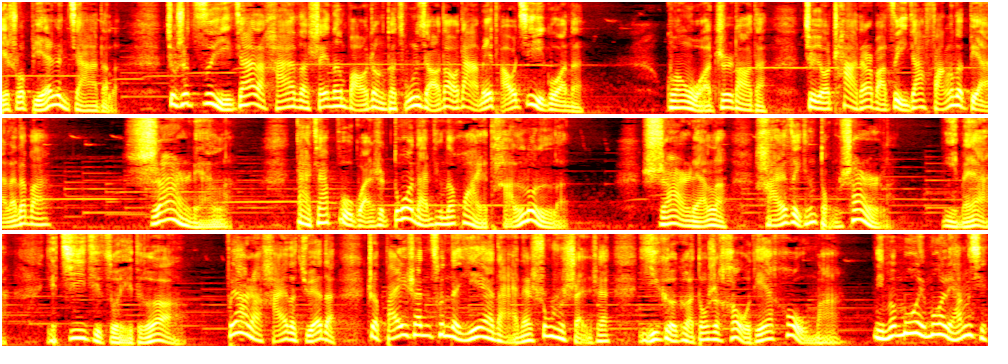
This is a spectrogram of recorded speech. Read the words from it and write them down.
别说别人家的了，就是自己家的孩子，谁能保证他从小到大没淘气过呢？光我知道的，就有差点把自己家房子点了的吧。十二年了，大家不管是多难听的话也谈论了。十二年了，孩子已经懂事儿了。你们呀，也积积嘴德，不要让孩子觉得这白山村的爷爷奶奶、叔叔婶婶一个个都是后爹后妈。你们摸一摸良心。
